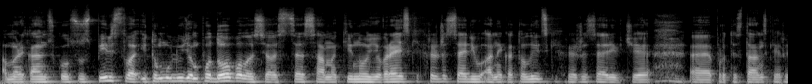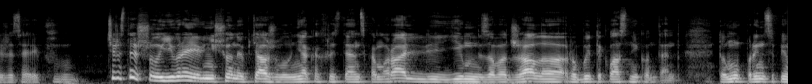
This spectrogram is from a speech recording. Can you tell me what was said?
американського суспільства, і тому людям подобалося ось це саме кіно єврейських режисерів, а не католицьких режисерів чи е, протестантських режисерів. Через те, що євреїв нічого не обтяжувало, ніяка християнська мораль їм не заваджала робити класний контент. Тому, в принципі.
